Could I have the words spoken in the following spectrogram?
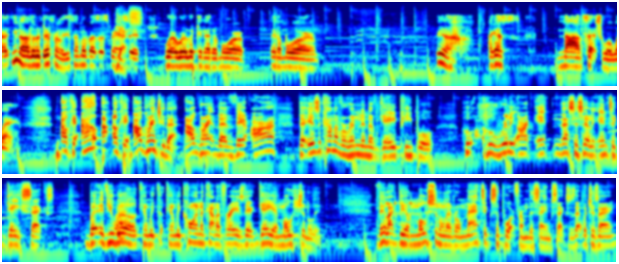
uh, you know, a little differently. Some of us experience Yes. it where we're looking at a more, in a more, you know, I guess, non-sexual way. Okay, I'll I, okay. I'll grant you that. I'll grant that there are there is a kind of a remnant of gay people who who really aren't in, necessarily into gay sex, but if you will, can we can we coin the kind of phrase they're gay emotionally? They like the emotional and romantic support from the same sex. Is that what you're saying?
